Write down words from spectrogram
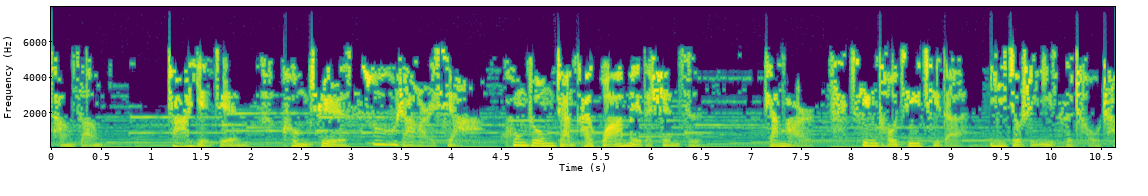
沧桑。眨眼间，孔雀倏然而下，空中展开华美的身姿。然而，心头激起的依旧是一丝惆怅。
